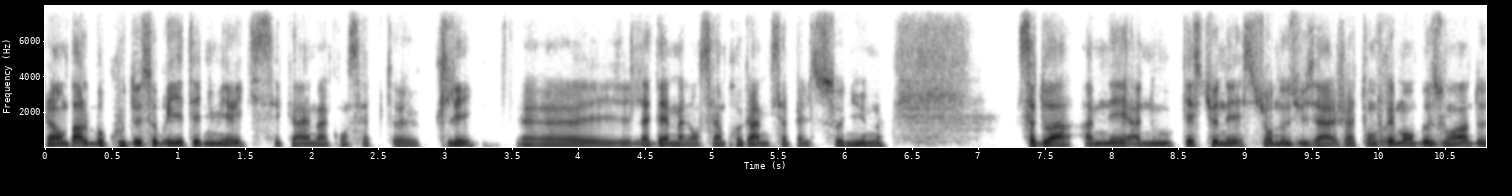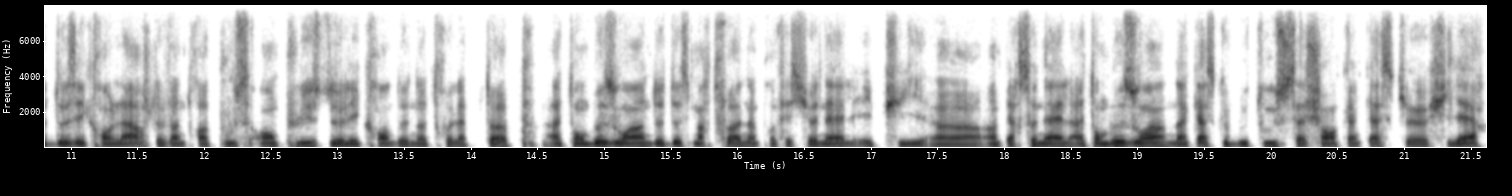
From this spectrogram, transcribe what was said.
Alors, on parle beaucoup de sobriété numérique. C'est quand même un concept euh, clé. L'ADEME a lancé un programme qui s'appelle SONUM ça doit amener à nous questionner sur nos usages. A-t-on vraiment besoin de deux écrans larges de 23 pouces en plus de l'écran de notre laptop? A-t-on besoin de deux smartphones, un professionnel et puis euh, un personnel? A-t-on besoin d'un casque Bluetooth, sachant qu'un casque filaire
